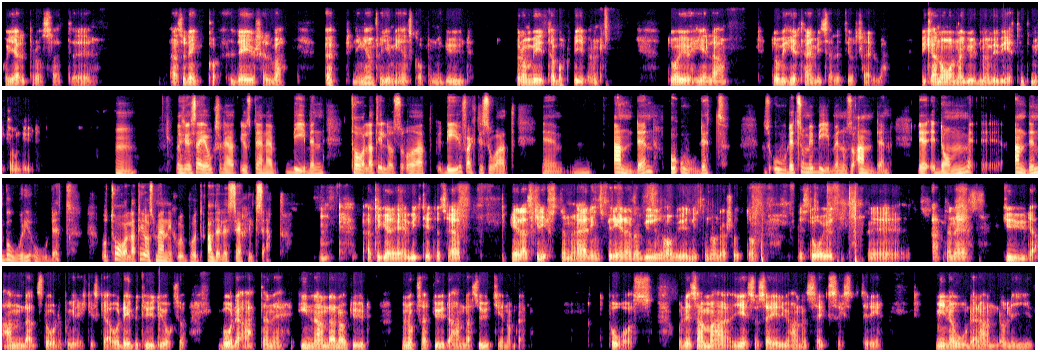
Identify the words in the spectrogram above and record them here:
och hjälper oss att... Eh, alltså det, det är ju själva öppningen för gemenskapen med Gud. För om vi tar bort Bibeln, då är ju hela, då är vi helt hänvisade till oss själva. Vi kan ana Gud men vi vet inte mycket om Gud. Mm. Jag skulle säga också det att just det när Bibeln talar till oss och att det är ju faktiskt så att eh, anden och ordet, alltså ordet som är Bibeln och så anden, det, de, eh, anden bor i ordet och talar till oss människor på ett alldeles särskilt sätt. Mm. Jag tycker det är viktigt att säga att hela skriften är inspirerad av Gud har vi 1917. Det står ju eh, att den är gudandad står det på grekiska och det betyder ju också både att den är inandad av Gud men också att Gud andas ut genom den på oss. Och det är samma Jesus säger i Johannes 6.63 Mina ord är ande och liv.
